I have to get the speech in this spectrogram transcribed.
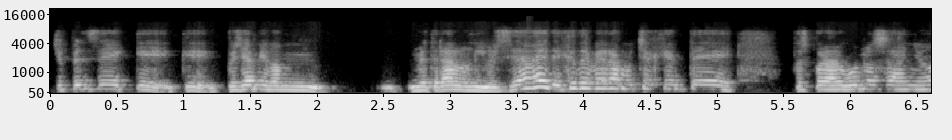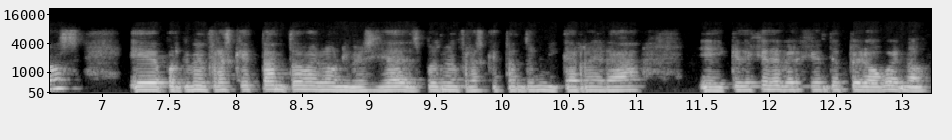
yo pensé que, pues ya me iba a meter a la universidad y dejé de ver a mucha gente pues por algunos años, eh, porque me enfrasqué tanto en la universidad, después me enfrasqué tanto en mi carrera, eh, que dejé de ver gente, pero bueno,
